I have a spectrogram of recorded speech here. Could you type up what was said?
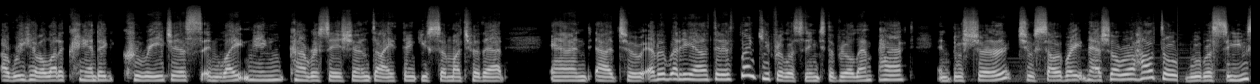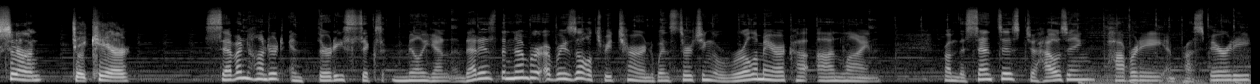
uh, we have a lot of candid, courageous, enlightening conversations. And I thank you so much for that. And uh, to everybody out there, thank you for listening to The Rural Impact. And be sure to celebrate National Rural Health Day. We will see you soon. Take care. 736 million. That is the number of results returned when searching rural America online. From the census to housing, poverty, and prosperity,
